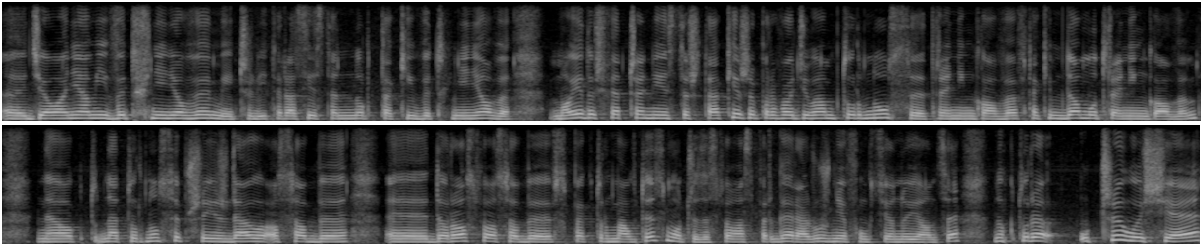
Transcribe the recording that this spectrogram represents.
e, działaniami wytchnieniowymi, czyli teraz jest ten nurt taki wytchnieniowy. Moje doświadczenie jest też takie, że prowadziłam turnusy treningowe w takim domu treningowym. Na, na turnusy przyjeżdżały osoby e, dorosłe, osoby w spektrum autyzmu czy zespołu Aspergera, różnie funkcjonujące, no, które uczyły się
